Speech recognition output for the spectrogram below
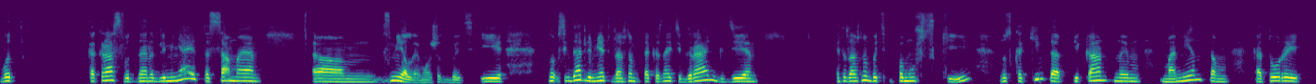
вот как раз вот, наверное, для меня это самое эм, смелое, может быть. И но всегда для меня это должно быть такая, знаете, грань, где это должно быть по-мужски, но с каким-то пикантным моментом, который э,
